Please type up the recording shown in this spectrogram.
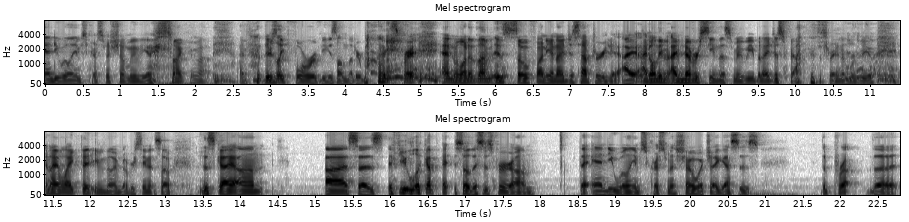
Andy Williams Christmas show movie I was talking about? I've there's like four reviews on Letterboxd for it, and one of them is so funny, and I just have to read it. I, I don't even I've never seen this movie, but I just found this random review, and I liked it, even though I've never seen it. So this guy um uh says if you look up, so this is for um the Andy Williams Christmas show, which I guess is the pre- the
